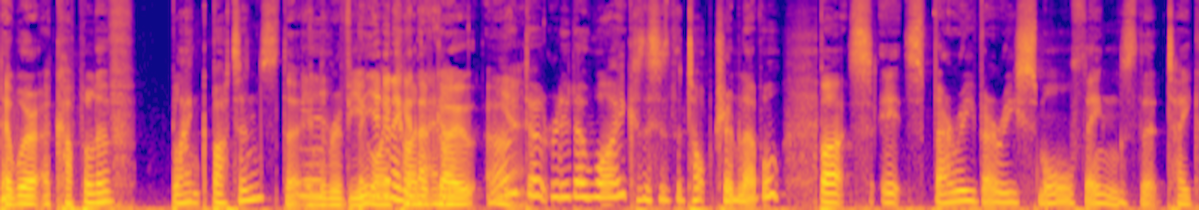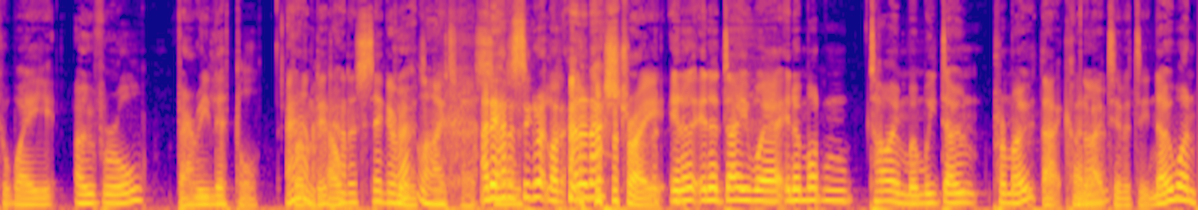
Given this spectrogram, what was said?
There were a couple of blank buttons that in the review I kind of in a- go, "Oh, I don't really know why because this is the top trim level. But it's very, very small things that take away overall very little. And it had a cigarette good. lighter. and it had a cigarette lighter and an ashtray in a in a day where in a modern time when we don't promote that kind No. of activity. No one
